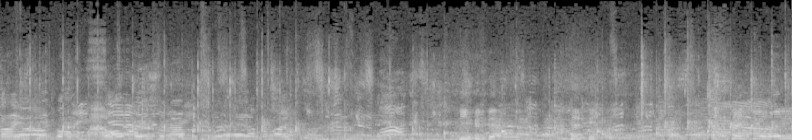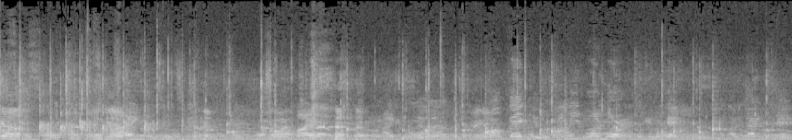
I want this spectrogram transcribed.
People. Don't miss an opportunity a lifetime. Thank you, Lydia. Oh, thank you. I need one more. Okay. Ten.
